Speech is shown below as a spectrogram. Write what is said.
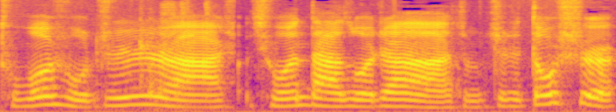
土拨鼠之日啊，求婚大作战啊，什么之类都是。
